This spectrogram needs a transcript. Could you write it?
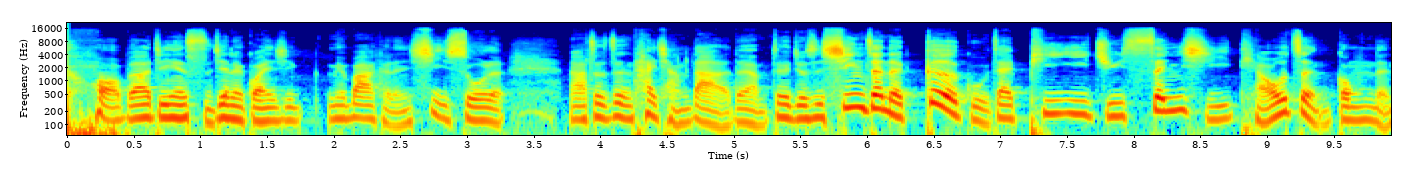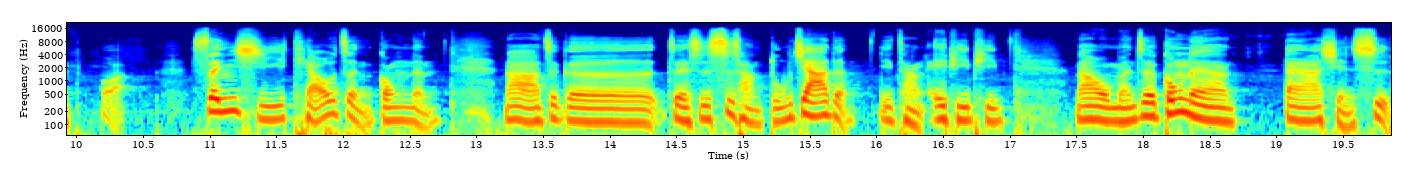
我不知道今天时间的关系没有办法可能细说了。那这真的太强大了，对啊，这个就是新增的个股在 PEG 升息调整功能，哇，升息调整功能，那这个这也是市场独家的一场 APP。那我们这个功能啊，大家显示。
